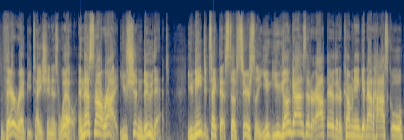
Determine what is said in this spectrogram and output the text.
their reputation as well, and that's not right. You shouldn't do that. You need to take that stuff seriously. You you young guys that are out there that are coming in, getting out of high school,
